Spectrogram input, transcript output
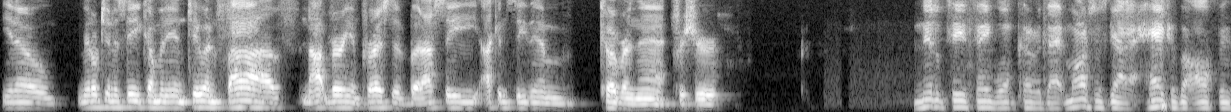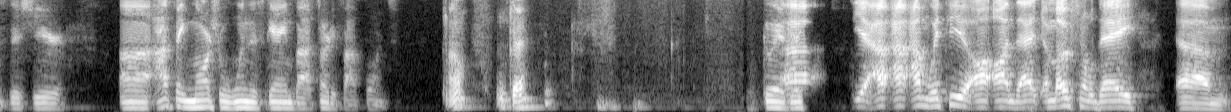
you know, Middle Tennessee coming in two and five, not very impressive, but I see I can see them covering that for sure. Middle Tennessee won't cover that. Marshall's got a heck of an offense this year. Uh, I think Marshall will win this game by 35 points. Oh, okay. Go ahead. Uh, yeah, I, I, I'm with you on, on that emotional day um,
